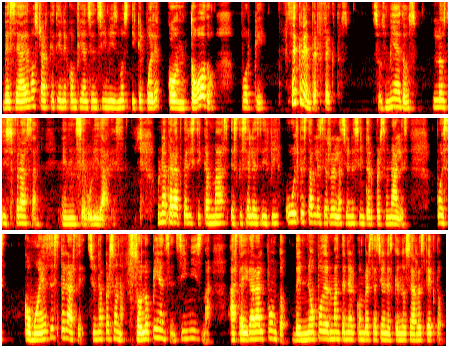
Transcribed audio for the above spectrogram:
desea demostrar que tiene confianza en sí mismos y que puede con todo, porque se creen perfectos. Sus miedos los disfrazan en inseguridades. Una característica más es que se les dificulta establecer relaciones interpersonales, pues como es de esperarse, si una persona solo piensa en sí misma hasta llegar al punto de no poder mantener conversaciones que no sea respecto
